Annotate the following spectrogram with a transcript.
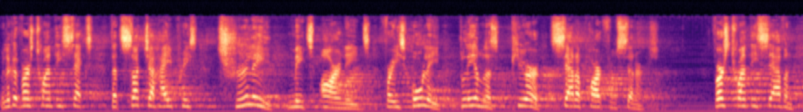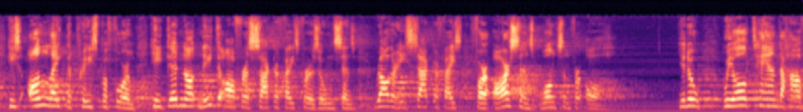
We look at verse 26 that such a high priest truly meets our needs, for he's holy, blameless, pure, set apart from sinners. Verse 27 He's unlike the priest before him. He did not need to offer a sacrifice for his own sins. Rather, he sacrificed for our sins once and for all. You know, we all tend to have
